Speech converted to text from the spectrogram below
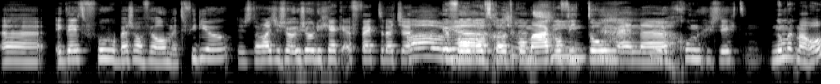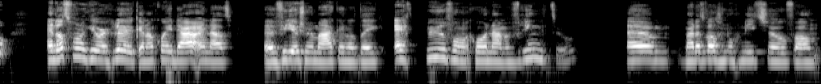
moment, ik deed vroeger best wel veel al met video. Dus dan had je sowieso die gekke effecten dat je Oh, je voorhoofd groter kon maken. Of die tong en Ja. groen gezicht, noem het maar op. En dat vond ik heel erg leuk. En dan kon je daar inderdaad video's mee maken. En dat deed ik echt puur van gewoon naar mijn vrienden toe. Ehm, maar dat was nog niet zo van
